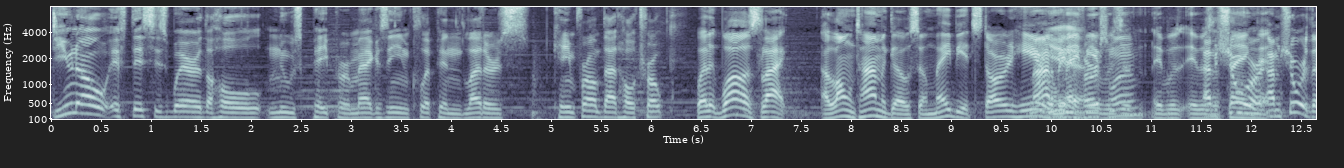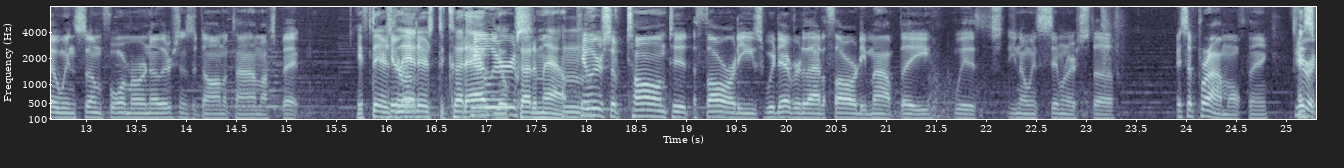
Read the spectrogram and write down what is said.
Do you know if this is where the whole newspaper magazine clipping letters came from, that whole trope? Well, it was like a long time ago, so maybe it started here. Might or have been the maybe first it was one. A, it was. It was I'm sure. that I'm sure though, in some form or another, since the dawn of time, I expect if there's Kill- letters to cut out, you'll killers- cut them out. Mm. killers have taunted authorities, whatever that authority might be, with you know, with similar stuff. It's a primal thing. If you're It's a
